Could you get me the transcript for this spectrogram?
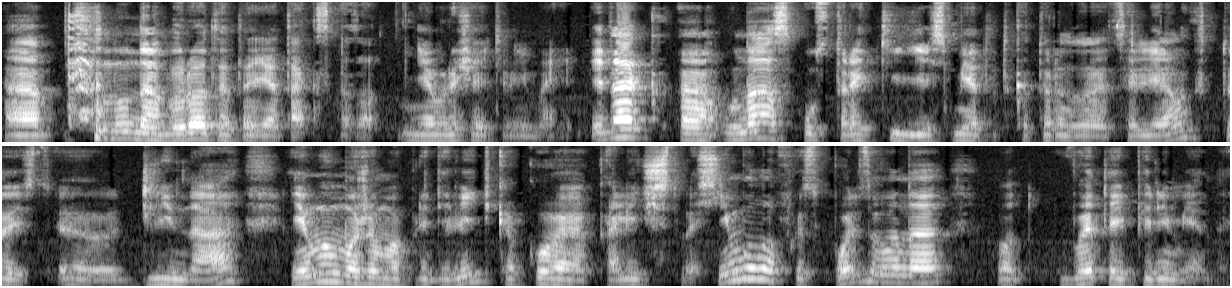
А, ну, наоборот, это я так сказал, не обращайте внимания. Итак, а, у нас у строки есть метод, который называется length, то есть э, длина, и мы можем определить, какое количество символов использовано вот в этой переменной.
